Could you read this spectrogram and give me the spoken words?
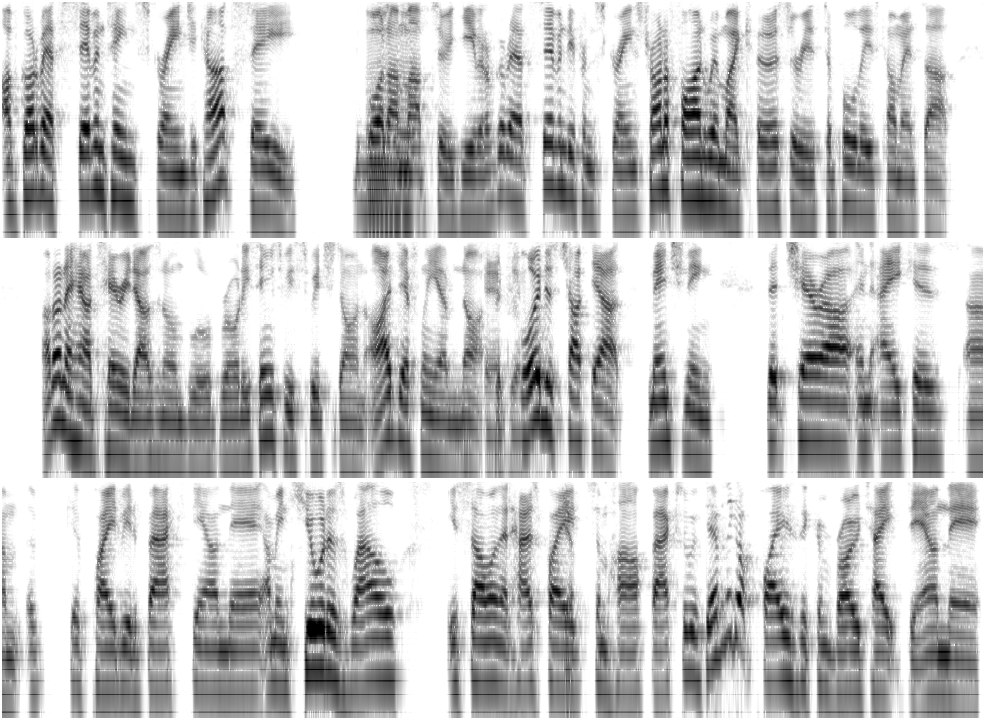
I've got about 17 screens. You can't see what mm-hmm. I'm up to here, but I've got about seven different screens trying to find where my cursor is to pull these comments up. I don't know how Terry does it on Blue Abroad. He seems to be switched on. I definitely am not. Champion. But Floyd has chucked out mentioning that Cerra and Acres um, have played a bit of back down there. I mean, Hewitt as well is someone that has played yep. some halfback. So we've definitely got players that can rotate down there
